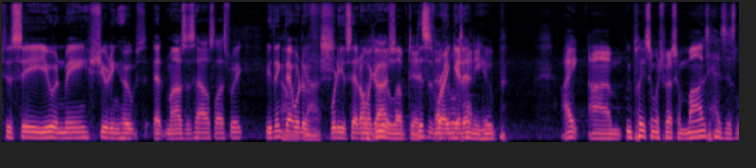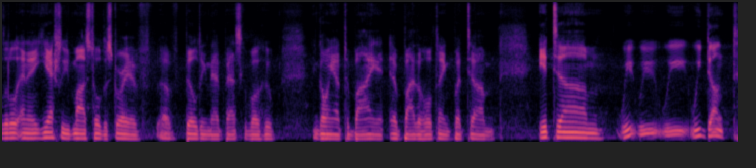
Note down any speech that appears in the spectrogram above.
to see you and me shooting hoops at Maz's house last week? Do you think oh that would have? What do you said, "Oh Well, my gosh, loved it. this is That where I get tiny it"? hoop. I um, we played so much basketball. Maz has this little, and he actually Maz told the story of of building that basketball hoop and going out to buy it, uh, buy the whole thing. But um, it um, we we we we dunked.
